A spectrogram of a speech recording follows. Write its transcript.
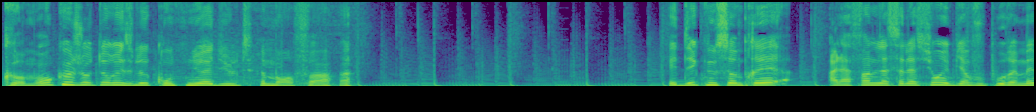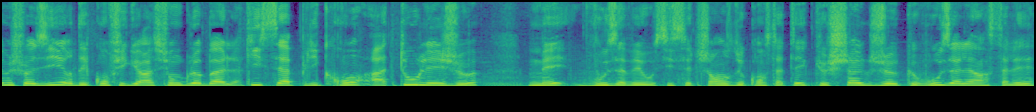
comment que j'autorise le contenu adulte? Mais enfin. Et dès que nous sommes prêts, à la fin de l'installation, eh vous pourrez même choisir des configurations globales qui s'appliqueront à tous les jeux, mais vous avez aussi cette chance de constater que chaque jeu que vous allez installer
